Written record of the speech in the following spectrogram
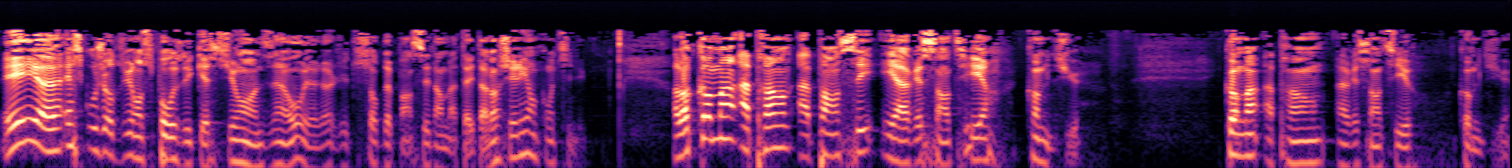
Et euh, est-ce qu'aujourd'hui on se pose des questions en disant oh là là j'ai toutes sortes de pensées dans ma tête. Alors chérie, on continue. Alors comment apprendre à penser et à ressentir comme Dieu? Comment apprendre à ressentir comme Dieu?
